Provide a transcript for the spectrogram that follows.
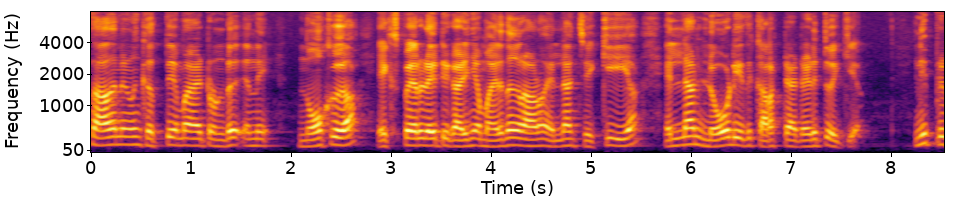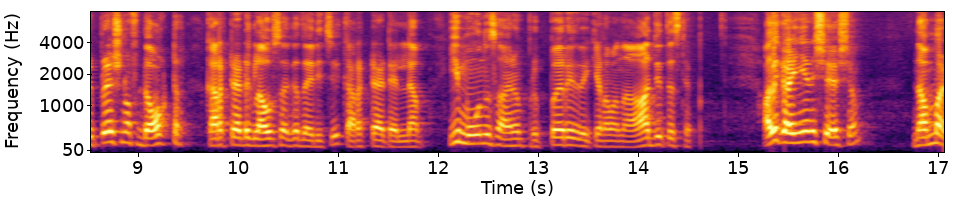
സാധനങ്ങളും കൃത്യമായിട്ടുണ്ട് എന്ന് നോക്കുക. എക്സ്പയർ ഡേറ്റ് കഴിഞ്ഞ മരുന്നുകളാണോ എല്ലാം ചെക്ക് ചെയ്യുക. എല്ലാം ലോഡ് ചെയ്ത് കറക്റ്റായിട്ട് എടുത്തു വയ്ക്കുക. ഇനി പ്രിപ്പറേഷൻ ഓഫ് ഡോക്ടർ കറക്റ്റായിട്ട് ഗ്ലൗസ് ഒക്കെ ധരിച്ച് കറക്റ്റായിട്ട് എല്ലാം ഈ മൂന്ന് സാധനം പ്രിപ്പയർ ചെയ്ത് വെക്കണമെന്ന ആദ്യത്തെ സ്റ്റെപ്പ്. അത് കഴിഞ്ഞതിന് ശേഷം നമ്മൾ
